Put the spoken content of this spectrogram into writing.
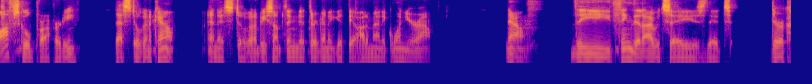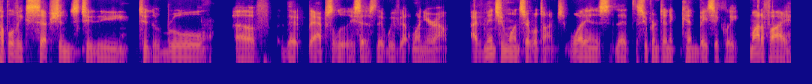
off school property, that's still going to count. And it's still going to be something that they're going to get the automatic one year out. Now, the thing that I would say is that there are a couple of exceptions to the to the rule of that absolutely says that we've got one year out. I've mentioned one several times. One is that the superintendent can basically modify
